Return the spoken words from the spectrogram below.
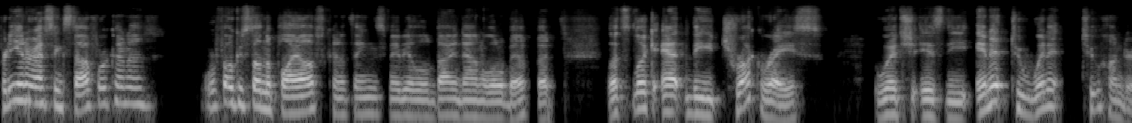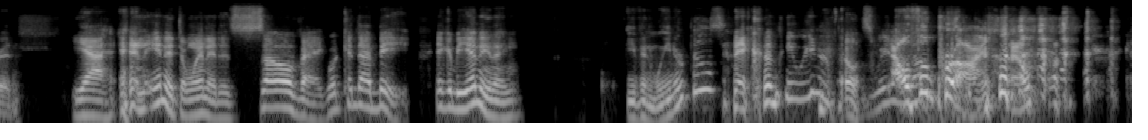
Pretty interesting stuff. We're kind of we're focused on the playoffs, kind of things, maybe a little dying down a little bit, but let's look at the truck race which is the In It to Win It 200. Yeah, and in it to win it is so vague. What could that be? It could be anything. Even Wiener Pills? It could be Wiener Pills. Alpha. Prime. Alpha.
